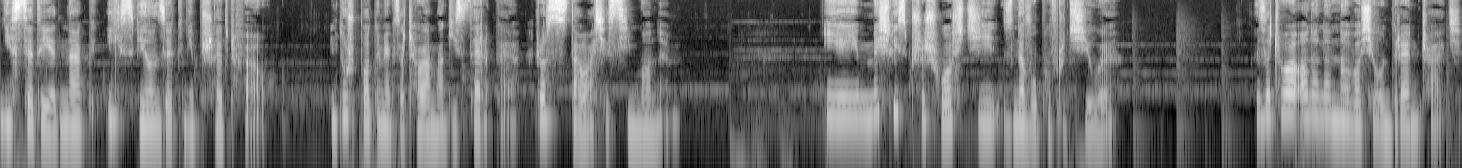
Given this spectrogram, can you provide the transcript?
Niestety jednak ich związek nie przetrwał. Tuż po tym, jak zaczęła magisterkę, rozstała się z Simonem. I jej myśli z przeszłości znowu powróciły. Zaczęła ona na nowo się udręczać,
